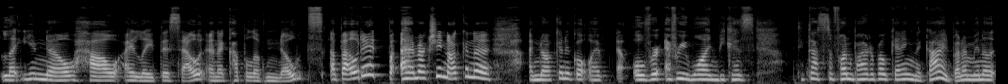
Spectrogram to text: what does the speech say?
let you know how I laid this out and a couple of notes about it. But I'm actually not gonna, I'm not gonna go over every wine because I think that's the fun part about getting the guide. But I'm gonna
